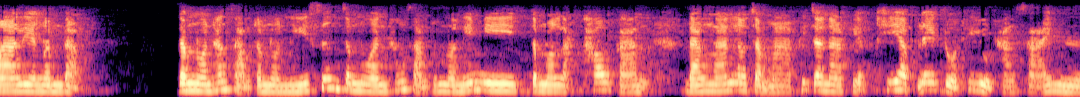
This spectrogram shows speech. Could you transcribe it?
มาเรียงลำดับ จำนวนทั้ง 3 จำนวนนี้ ซึ่งจำนวนทั้ง 3 จำนวนนี้มีจำนวนหลักเท่ากัน ดังนั้นเราจะมาพิจารณาเปรียบเทียบเลขโดดที่อยู่ทางซ้ายมือ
